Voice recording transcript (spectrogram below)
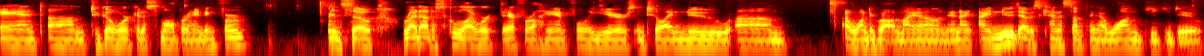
and um, to go work at a small branding firm. And so right out of school, I worked there for a handful of years until I knew um, I wanted to go out on my own. And I, I knew that was kind of something I wanted to do.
